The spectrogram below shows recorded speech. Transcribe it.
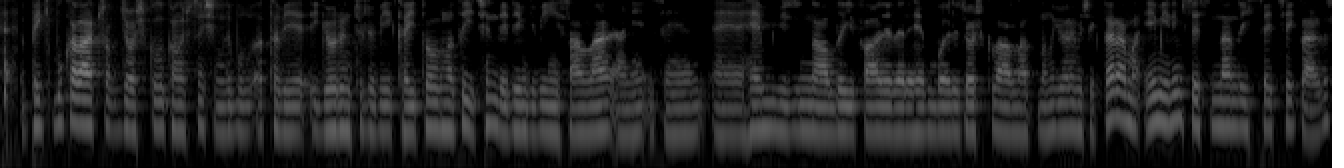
Peki bu kadar çok coşkulu konuştun. Şimdi bu tabii görüntülü bir kayıt olmadığı için dediğim gibi insanlar hani senin e, hem yüzünün aldığı ifadeleri hem böyle coşkulu anlatmanı göremeyecekler ama eminim sesinden de hissedeceklerdir.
